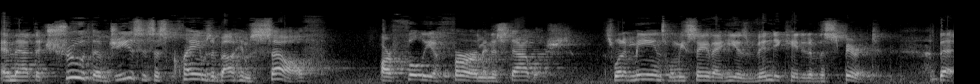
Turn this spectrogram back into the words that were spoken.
And that the truth of Jesus' claims about himself are fully affirmed and established. That's what it means when we say that he is vindicated of the Spirit that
